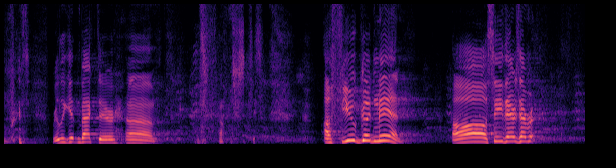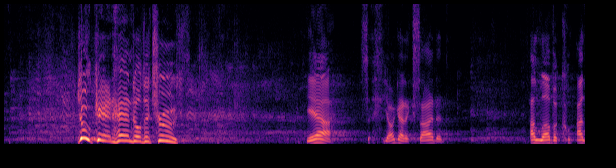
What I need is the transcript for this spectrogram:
really getting back there. Um, I'm just kidding. A few good men. Oh, see, there's every. You can't handle the truth. Yeah, y'all got excited. I love a, I,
